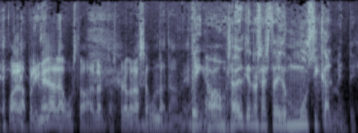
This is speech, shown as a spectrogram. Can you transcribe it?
Bueno, la primera le ha gustado a Alberto, espero que la segunda también. Venga, vamos a ver qué nos has traído musicalmente.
